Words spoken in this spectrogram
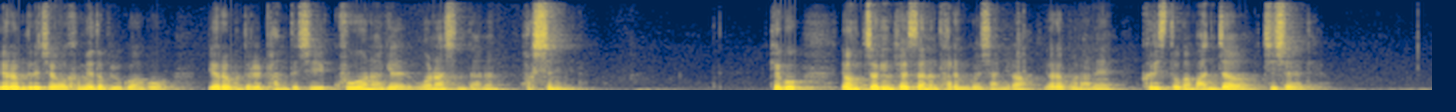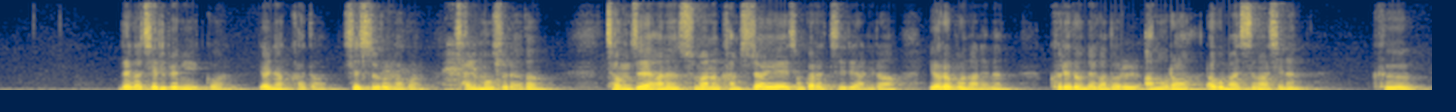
여러분들의 죄와 흠에도 불구하고 여러분들을 반드시 구원하길 원하신다는 확신입니다. 결국 영적인 결산은 다른 것이 아니라 여러분 안에 그리스도가 만져지셔야 돼요. 내가 질병이 있건 연약하던 실수를 하건 잘못을 하던 정죄하는 수많은 감시자의 손가락질이 아니라 여러분 안에는 그래도 내가 너를 아노라 라고 말씀하시는 그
